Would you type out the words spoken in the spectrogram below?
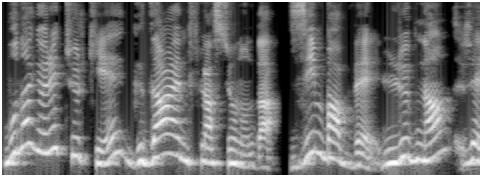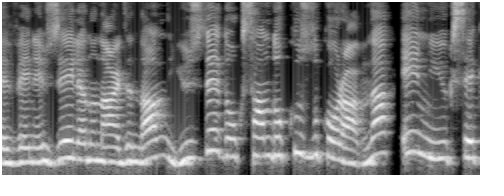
Buna göre Türkiye gıda enflasyonunda Zimbabwe, Lübnan ve Venezuela'nın ardından %99'luk oranla en yüksek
